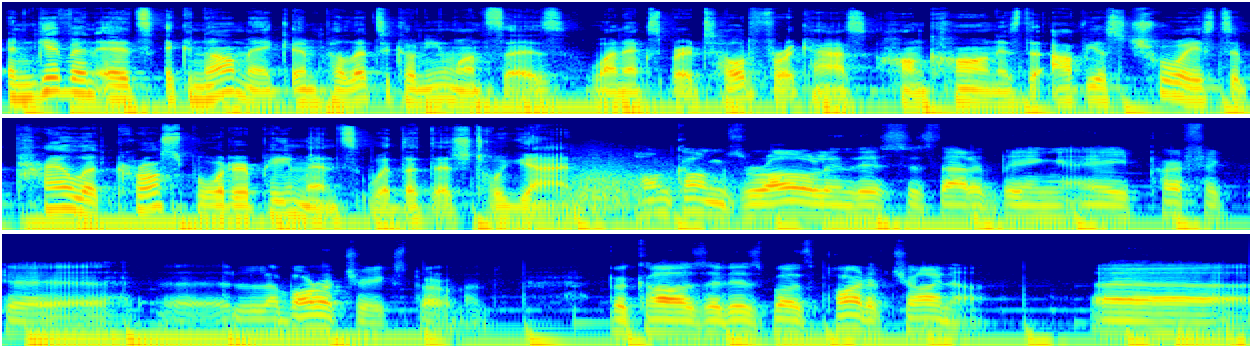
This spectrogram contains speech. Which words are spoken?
And given its economic and political nuances, one expert told Forkast Hong Kong is the obvious choice to pilot cross border payments with the digital yuan. Hong Kong's role in this is that of being a perfect uh, uh, laboratory experiment because it is both part of China uh,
